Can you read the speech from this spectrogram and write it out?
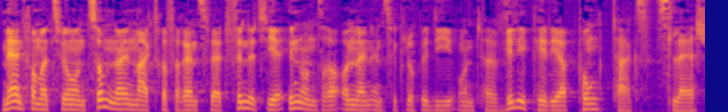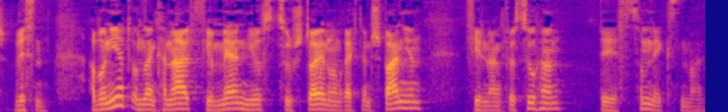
Mehr Informationen zum neuen Marktreferenzwert findet ihr in unserer Online-Enzyklopädie unter willipedia.tax/wissen. Abonniert unseren Kanal für mehr News zu Steuern und Recht in Spanien. Vielen Dank fürs Zuhören. Bis zum nächsten Mal.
